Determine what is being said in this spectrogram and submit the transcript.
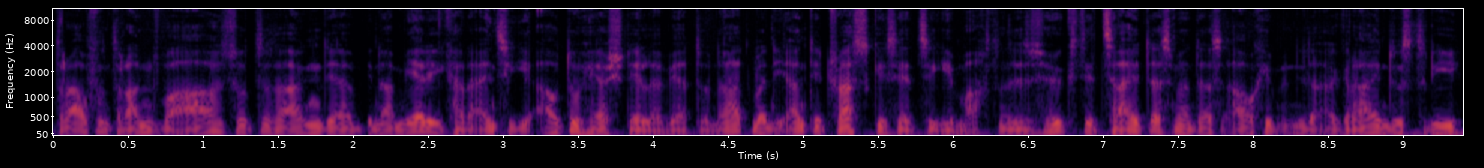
drauf und dran war, sozusagen der in Amerika der einzige Autohersteller wird. Und da hat man die Antitrust-Gesetze gemacht. Und es ist höchste Zeit, dass man das auch in der Agrarindustrie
